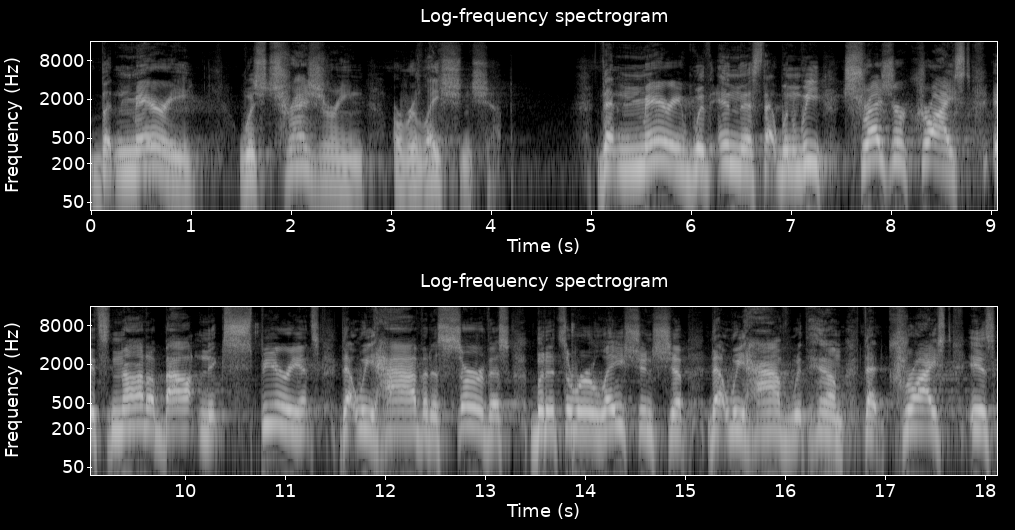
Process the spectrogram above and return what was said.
but Mary was treasuring a relationship that Mary within this, that when we treasure Christ, it's not about an experience that we have at a service, but it's a relationship that we have with Him, that Christ is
